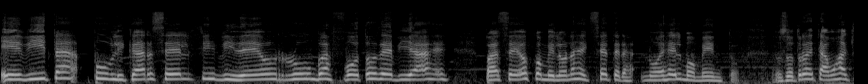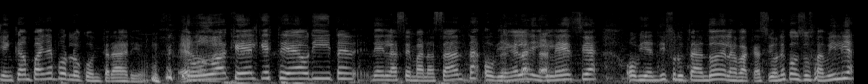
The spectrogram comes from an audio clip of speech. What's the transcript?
Evita publicar selfies, videos, rumbas, fotos de viajes paseos con melonas, etcétera. No es el momento. Nosotros estamos aquí en campaña por lo contrario. Todo aquel que esté ahorita en, la Semana Santa, o bien en las iglesias, o bien disfrutando de las vacaciones con su familia,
